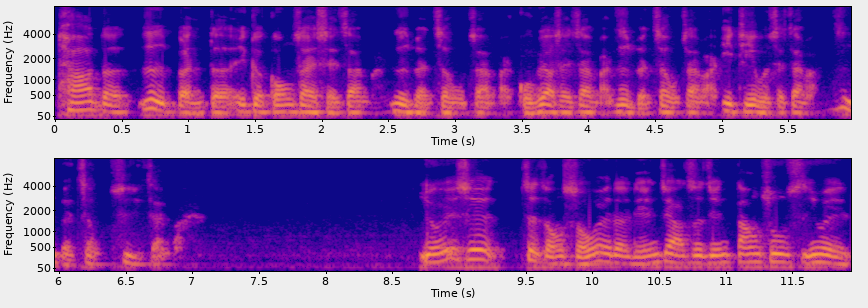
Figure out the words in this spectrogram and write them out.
它的日本的一个公债谁在买？日本政府在买，股票谁在买？日本政府在买，ETF 谁在买？日本政府自己在买。有一些这种所谓的廉价资金，当初是因为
